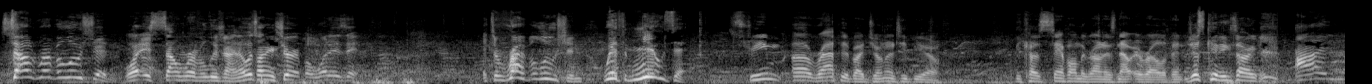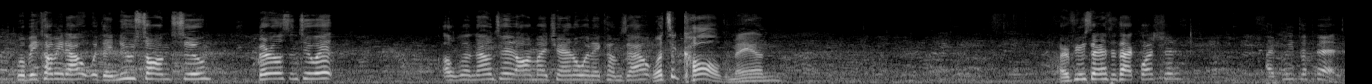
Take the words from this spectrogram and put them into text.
Sound Revolution! What is Sound Revolution? I know it's on your shirt, but what is it? It's a revolution with music! Stream uh, Rapid by Jonah TBO. Because Stamp on the Ground is now irrelevant. Just kidding, sorry. I will be coming out with a new song soon. Better listen to it. I'll announce it on my channel when it comes out. What's it called, man? I refuse to answer that question. I plead the fifth.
